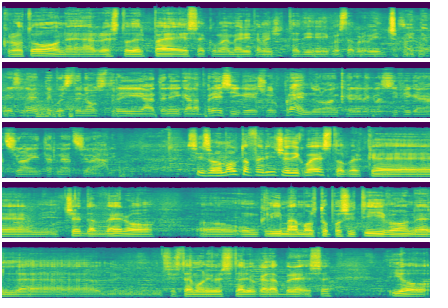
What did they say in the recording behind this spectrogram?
Crotone al resto del paese come meritano i cittadini di questa provincia. Senta Presidente, questi nostri Atenei calabresi che sorprendono anche nelle classifiche nazionali e internazionali. Sì, sono molto felice di questo perché c'è davvero un clima molto positivo nel uh, sistema universitario calabrese. Io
